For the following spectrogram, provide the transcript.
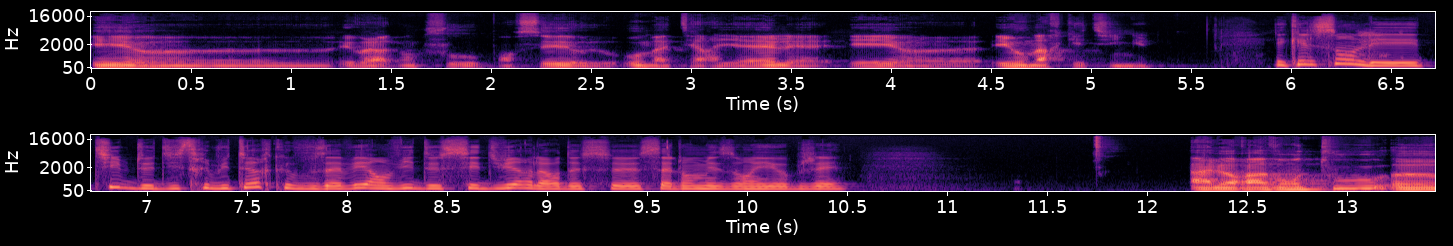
Et, et voilà, donc il faut penser au matériel et, et au marketing. Et quels sont les types de distributeurs que vous avez envie de séduire lors de ce salon Maison et Objets? Alors avant tout, euh,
